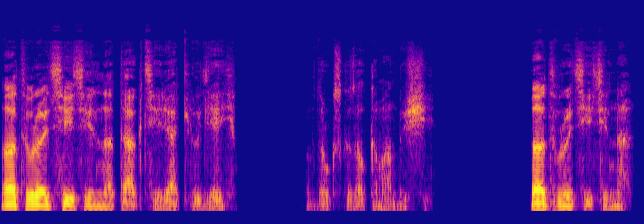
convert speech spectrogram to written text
Отвратительно так терять людей. — вдруг сказал командующий. — Отвратительно.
